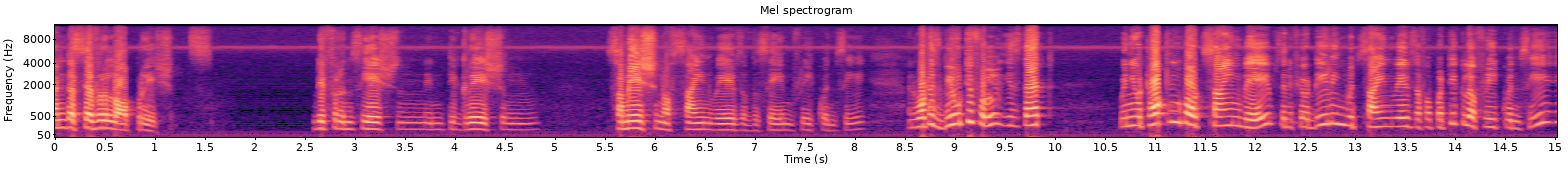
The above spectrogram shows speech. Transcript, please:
under several operations differentiation, integration, summation of sine waves of the same frequency. And what is beautiful is that when you are talking about sine waves and if you are dealing with sine waves of a particular frequency,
